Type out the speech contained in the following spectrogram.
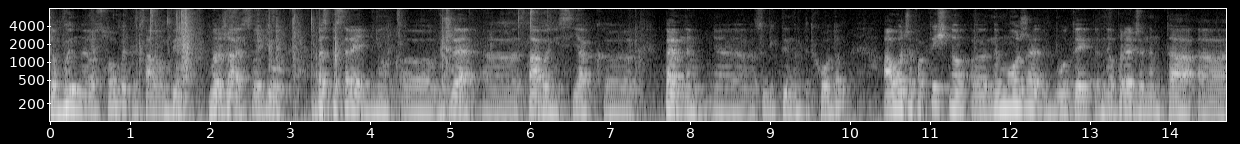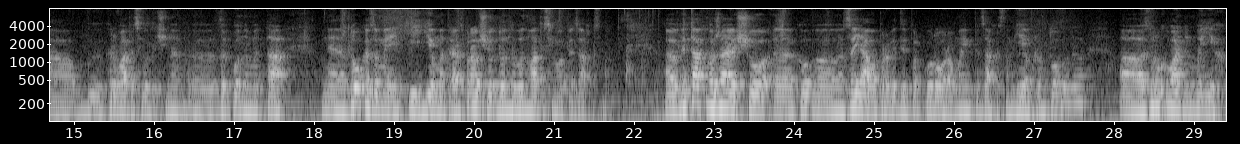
до винної особи, тим самим він виражає свою безпосередню е, вже е, ставленість як е, певним е, суб'єктивним підходом. А отже, фактично е, не може бути неупередженим та е, керуватися виключно е, законами та е, доказами, які є в матеріалах справи щодо невинуватості мого підзахисного. Е, Відтак вважаю, що е, е, заява про відвід прокурора моїм підзахисним є обґрунтованою. З урахуванням моїх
